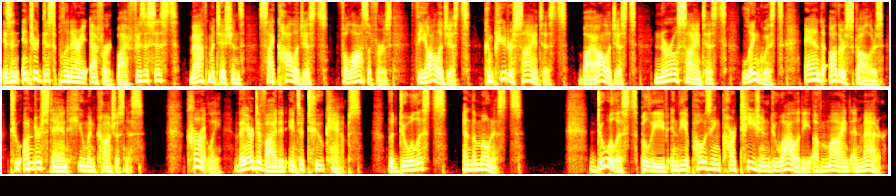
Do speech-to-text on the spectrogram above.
is an interdisciplinary effort by physicists, mathematicians, psychologists, philosophers, theologians, computer scientists, biologists, neuroscientists, linguists, and other scholars to understand human consciousness. Currently, they are divided into two camps the dualists and the monists. Dualists believe in the opposing Cartesian duality of mind and matter.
